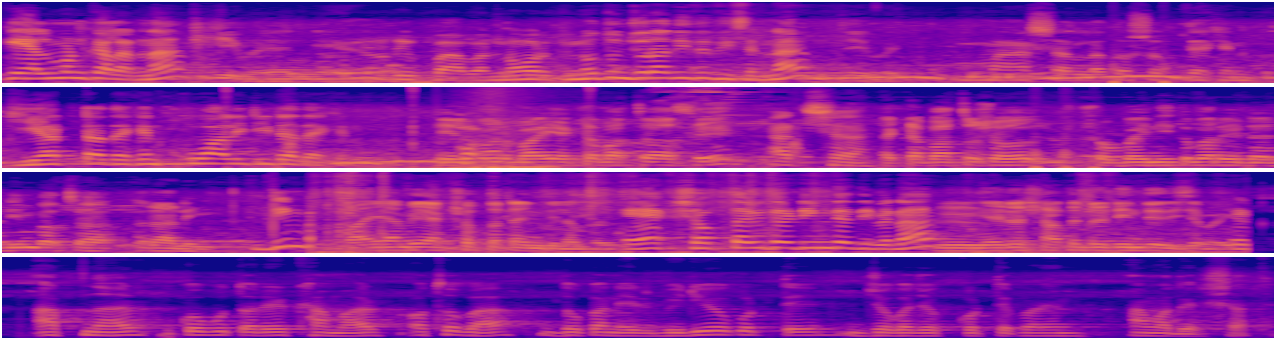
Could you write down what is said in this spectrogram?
অ্যালমন্ড কালার না? জি ভাই আরে বাবা নর নতুন জোড়া দিতে দিছেন না? জি ভাই। মাশাআল্লাহ দর্শক দেখেন গিয়ারটা দেখেন কোয়ালিটিটা দেখেন। তেলমার ভাই একটা বাচ্চা আছে। আচ্ছা। একটা বাচ্চা সহ সবাই নিতে পারে এটা ডিম বাচ্চা রানিং ডিম ভাই আমি এক সপ্তাহ টাইম দিলাম ভাই। এক সপ্তাহের ভিতরে ডিম দিয়ে দিবে না? সাথে ডিম দিয়ে দিছে ভাই। আপনার কবুতরের খামার অথবা দোকানের ভিডিও করতে যোগাযোগ করতে পারেন আমাদের সাথে।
